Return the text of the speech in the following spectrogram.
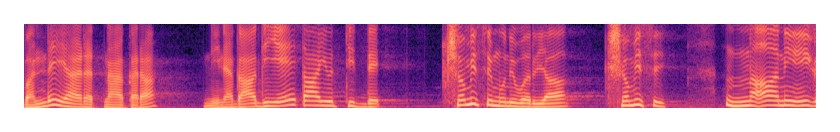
ಬಂದೆಯ ರತ್ನಾಕರ? ನಿನಗಾಗಿಯೇ ಕಾಯುತ್ತಿದ್ದೆ ಕ್ಷಮಿಸಿ ಮುನಿವರ್ಯ ಕ್ಷಮಿಸಿ. ನಾನೀಗ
